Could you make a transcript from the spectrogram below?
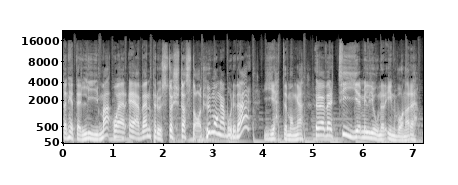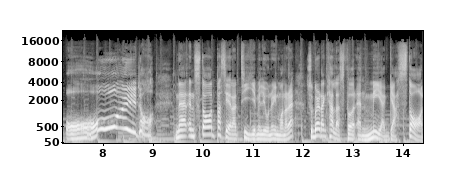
Den heter Lima och är även Perus största stad. Hur många bor det där? Jättemånga. Över 10 miljoner invånare. Oj då! När en stad passerar 10 miljoner invånare så börjar den kallas för en megastad.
